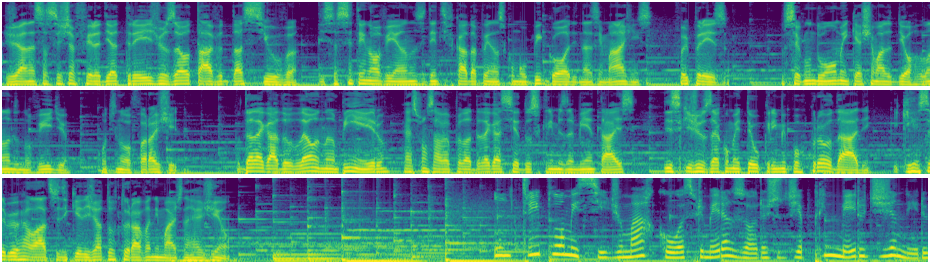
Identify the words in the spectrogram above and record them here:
Já nessa sexta-feira, dia 3, José Otávio da Silva, de 69 anos, identificado apenas como Bigode nas imagens, foi preso. O segundo homem, que é chamado de Orlando no vídeo, continuou foragido. O delegado Leonan Pinheiro, responsável pela Delegacia dos Crimes Ambientais, disse que José cometeu o crime por crueldade e que recebeu relatos de que ele já torturava animais na região. Um triplo homicídio marcou as primeiras horas do dia 1 de janeiro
